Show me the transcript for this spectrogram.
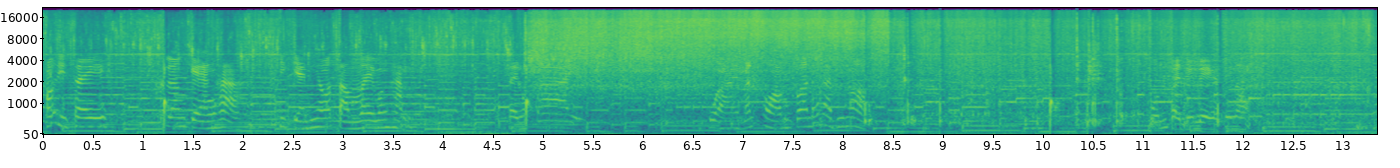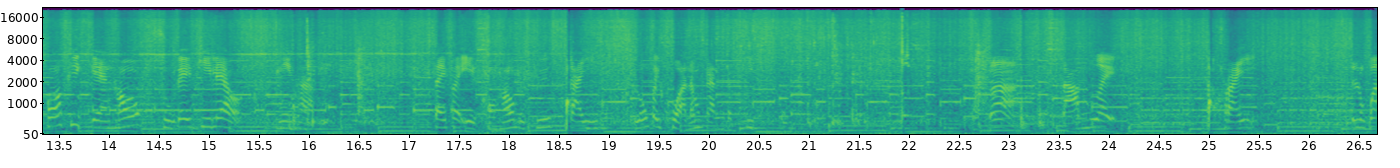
เขาสิใส่เครื่องแกงค่ะพริกแกงที่เขาตำไว้บางหั่นใส่ลงไปขวให้มันหอมก่อนนะคะพี่น้องคนไปเรื่อยๆค่พี่น้องเพราะพริกแกงเขาถูกได้ที่แล้วนี่ค่ะใส่ไฟเอกของเขาก็คือไก่ลงไปขวาน้ำกันกับพริกแล้วก็ตามด้วยตะไคร้ลงไป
